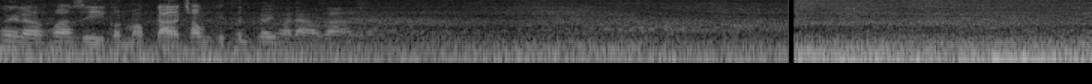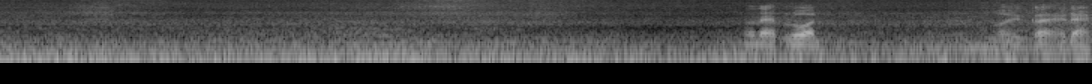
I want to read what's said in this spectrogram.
hay là hoa gì còn mọc cả ở trong cái thân cây hoa đào ra đây đẹp luôn. Ôi, cây đẹp.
